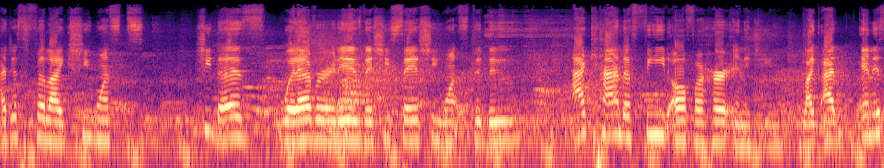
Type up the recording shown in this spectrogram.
I just feel like she wants, she does whatever it is that she says she wants to do. I kind of feed off of her energy. Like, I, and it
